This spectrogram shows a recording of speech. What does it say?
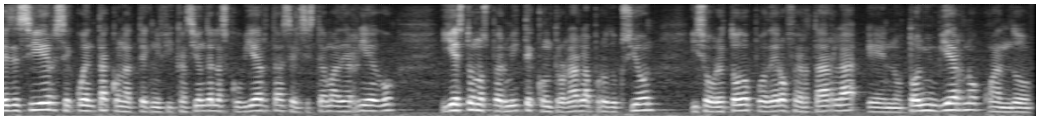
Es decir, se cuenta con la tecnificación de las cubiertas, el sistema de riego y esto nos permite controlar la producción y sobre todo poder ofertarla en otoño-invierno cuando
